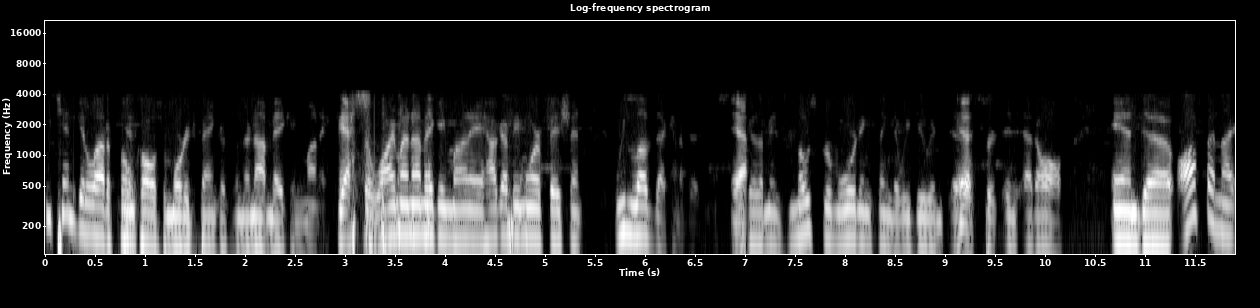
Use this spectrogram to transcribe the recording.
We tend to get a lot of phone Yes. calls from mortgage bankers when they're not making money. Yes. So why am I not making money? How can I be more efficient? We love that kind of business Yeah. because I mean it's the most rewarding thing that we do in, uh, Yes. for, in, at all. And uh, often, I,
